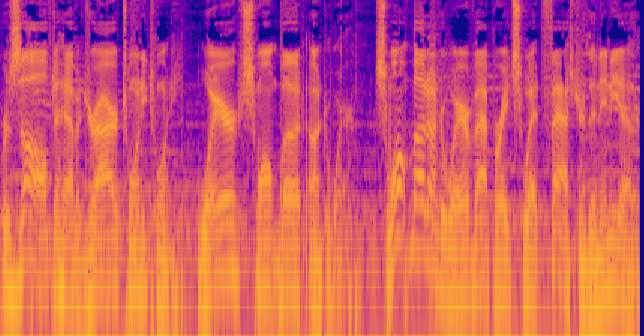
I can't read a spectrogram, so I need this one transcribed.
Resolve to have a drier 2020. Wear swamp butt underwear. Swamp Butt underwear evaporates sweat faster than any other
